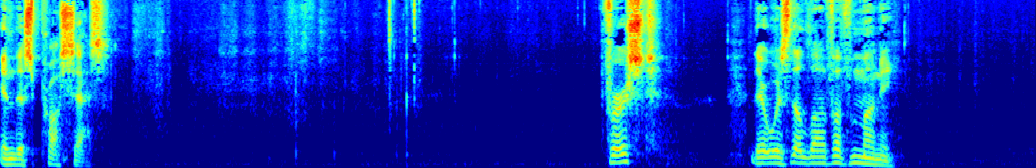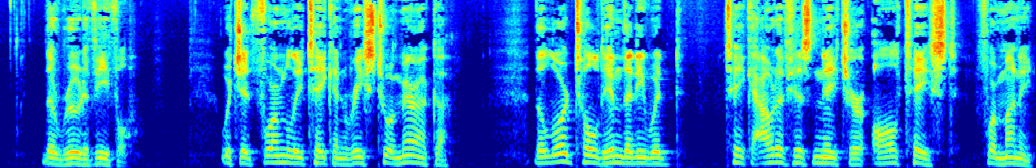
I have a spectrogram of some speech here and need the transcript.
in this process. First, there was the love of money, the root of evil, which had formerly taken Rees to America. The Lord told him that he would take out of his nature all taste for money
